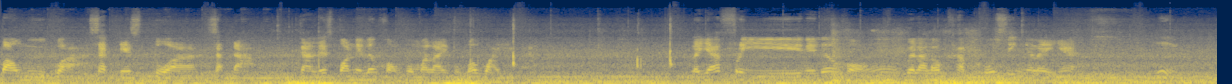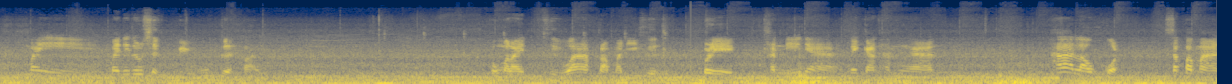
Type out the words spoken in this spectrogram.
เบามือกว่า ZS ตัวสัตดาบการレスปอนในเรื่องของพวงมาลัยผมว่าไว ระยะฟรีในเรื่องของเวลาเราขับคูซิ่งอะไรอย่างเงี้ยไม่ไม่ได้รู้สึกวิวเกินไปพวงมาลัยถือว่าปรับมาดีขึ้น เบรกคันนี้เนี่ยในการทำงาน ถ้าเรากดสักประมาณ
